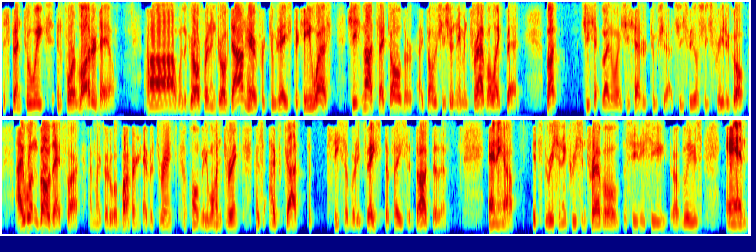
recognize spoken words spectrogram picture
to spend two weeks in Fort Lauderdale uh, with a girlfriend and drove down here for two days to Key West. She's nuts. I told her. I told her she shouldn't even travel like that. But she said, by the way, she's had her two shots. She feels she's free to go. I wouldn't go that far. I might go to a bar and have a drink, only one drink, because I've got to see somebody face to face and talk to them. Anyhow, it's the recent increase in travel, the CDC uh, believes, and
